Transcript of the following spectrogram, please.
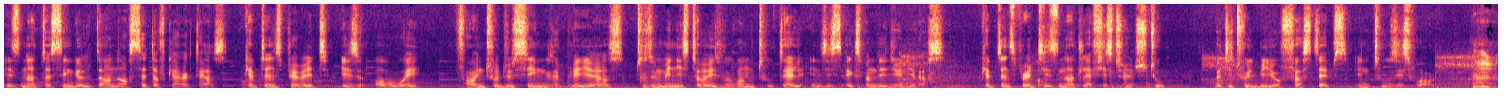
is not a single town or set of characters. Captain Spirit is our way for introducing the players to the many stories we want to tell in this expanded universe. Captain Spirit is not Life is Strange 2, but it will be your first steps into this world. Hmm.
